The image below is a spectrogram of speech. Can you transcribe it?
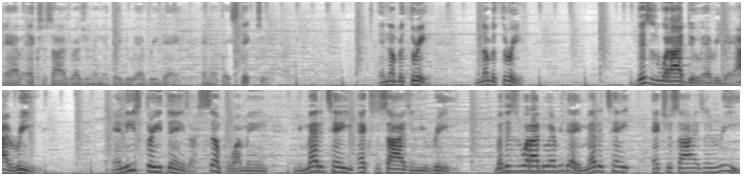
They have exercise regimen that they do every day and that they stick to. And number three number three this is what i do every day. I read. And these three things are simple. I mean you meditate you exercise and you read. But this is what i do every day. Meditate exercise and read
